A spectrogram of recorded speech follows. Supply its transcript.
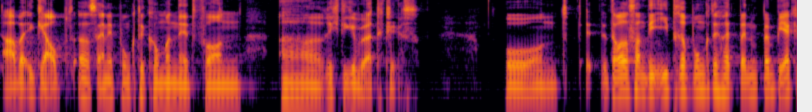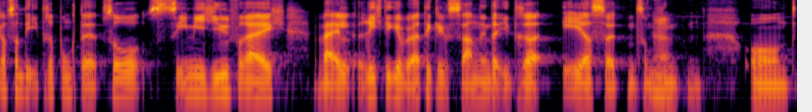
Aber ich glaube, äh, seine Punkte kommen nicht von äh, richtigen Verticals. Und äh, da sind die ITRA-Punkte halt beim, beim Berglauf sind die ITRA-Punkte so semi-hilfreich, weil richtige Verticals sind in der ITRA eher selten zum ja. Finden. Und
